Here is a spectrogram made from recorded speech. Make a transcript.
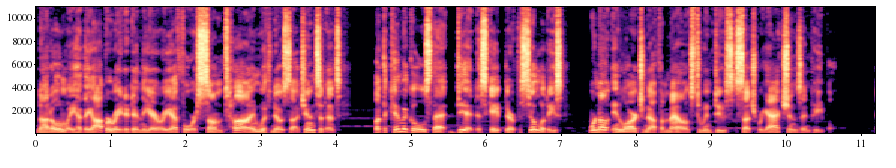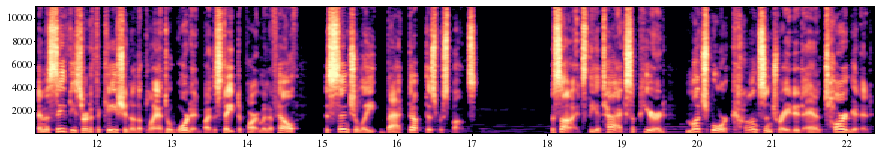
Not only had they operated in the area for some time with no such incidents, but the chemicals that did escape their facilities were not in large enough amounts to induce such reactions in people, and the safety certification of the plant awarded by the State Department of Health essentially backed up this response. Besides, the attacks appeared much more concentrated and targeted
